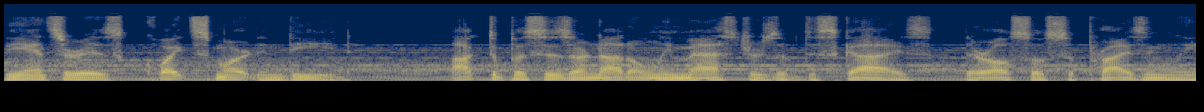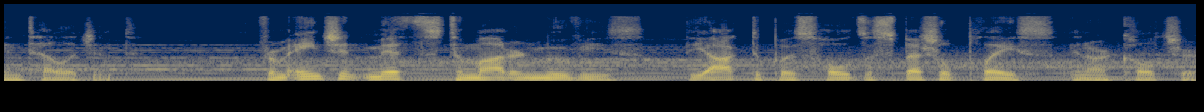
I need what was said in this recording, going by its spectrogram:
The answer is quite smart indeed. Octopuses are not only masters of disguise, they're also surprisingly intelligent. From ancient myths to modern movies, the octopus holds a special place in our culture.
